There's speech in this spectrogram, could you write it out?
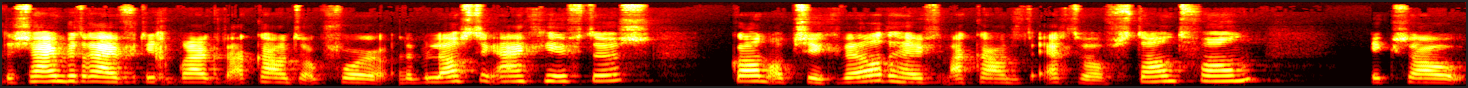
Er zijn bedrijven die gebruiken de accountant ook voor de belastingaangiftes. Kan op zich wel, daar heeft een accountant echt wel verstand van. Ik zou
